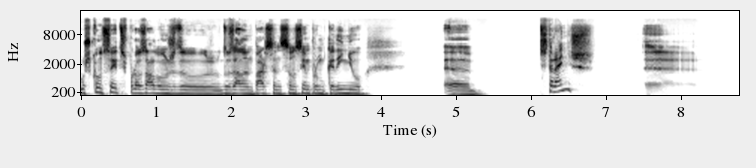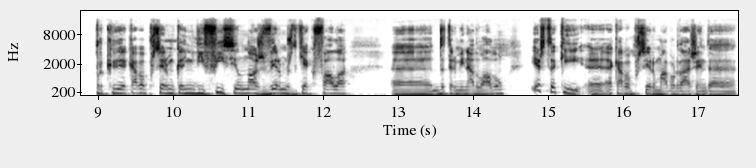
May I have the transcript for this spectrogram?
os conceitos para os álbuns do, dos Alan Parsons são sempre um bocadinho uh, estranhos. Uh, porque acaba por ser um bocadinho difícil nós vermos de que é que fala uh, determinado álbum. Este aqui acaba por ser uma abordagem da,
